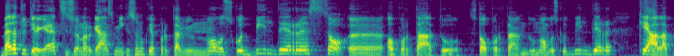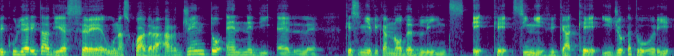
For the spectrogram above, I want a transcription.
Bella a tutti ragazzi, sono Orgasmi sono qui a portarvi un nuovo squad builder. So, eh, Ho portato, sto portando un nuovo squad builder che ha la peculiarità di essere una squadra argento NDL Che significa Noded Links e che significa che i giocatori,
